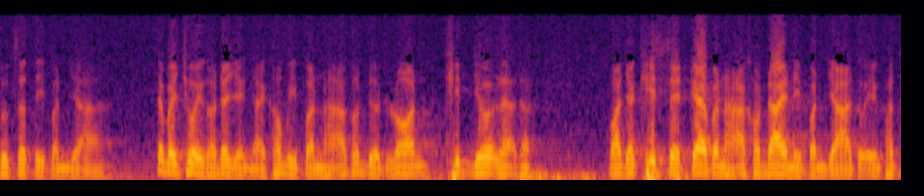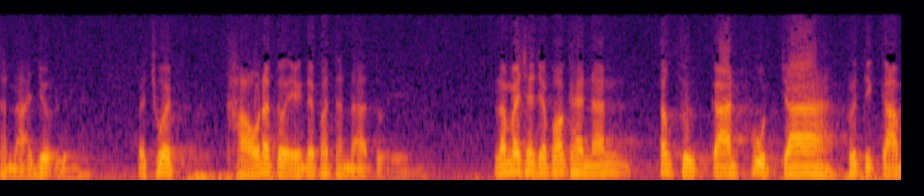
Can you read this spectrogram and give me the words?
ฝึกสติปัญญา จะไปช่วยเขาได้ยังไง เขามีปัญหาเขาเดือดร้อนคิดเยอะแล้วนะกว่าจะคิดเสร็จแก้ปัญหาเขาได้ในปัญญาตัวเองพัฒนาเยอะเลยนะไปช่วย เขานะตัวเองได้พัฒนาตัวเอง แล้วไม่ใช่เฉพาะแค่นั้นต้องฝึกการพูดจาพฤติกรรม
